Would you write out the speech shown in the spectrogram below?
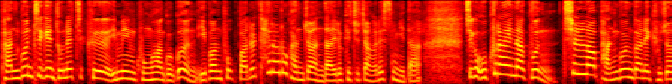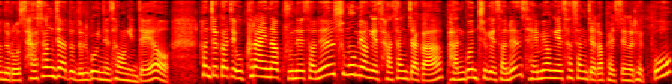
반군 측인 도네츠크 인민공화국은 이번 폭발을 테러로 간주한다 이렇게 주장을 했습니다. 지금 우크라이나 군 칠러 반군 간의 교전으로 사상자도 늘고 있는 상황인데요. 현재까지 우크라이나 군에서는 20명의 사상자가 반군 측에서는 3명의 사상자가 발생을 했고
